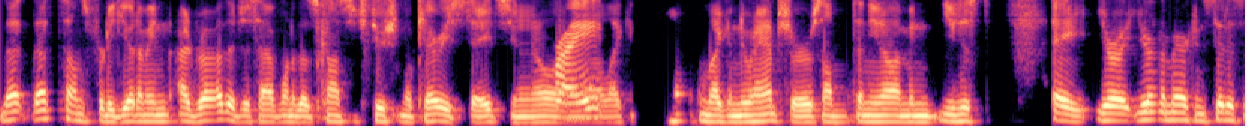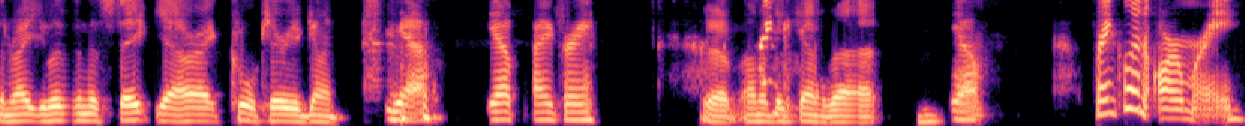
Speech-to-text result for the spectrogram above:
that that sounds pretty good. I mean, I'd rather just have one of those constitutional carry states, you know, right? Uh, like like in New Hampshire or something. You know, I mean, you just hey, you're you're an American citizen, right? You live in this state, yeah. All right, cool. Carry a gun. yeah. Yep. I agree. Yeah, I'm a big fan of that. Yeah. Franklin Armory.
